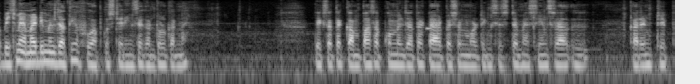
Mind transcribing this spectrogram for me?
और बीच में एम मिल जाती है, वो आपको स्टेयरिंग से कंट्रोल करना है। देख सकते हैं कंपास आपको मिल जाता है टायर प्रेशर मोटरिंग सिस्टम है since current trip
